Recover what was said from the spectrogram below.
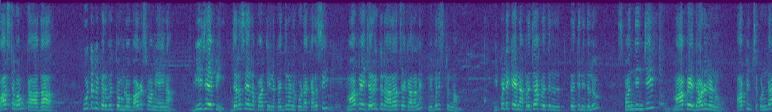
వాస్తవం కాదా? కూటమి ప్రభుత్వంలో భాగస్వామి అయిన బీజేపీ జనసేన పార్టీల పెద్దలను కూడా కలిసి మాపై జరుగుతున్న అరాచకాలను వివరిస్తున్నాం. ఇప్పటికైనా ప్రజాప్రతినిధి ప్రతినిధులు స్పందించి మాపై దాడులను ఆపించకుండా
